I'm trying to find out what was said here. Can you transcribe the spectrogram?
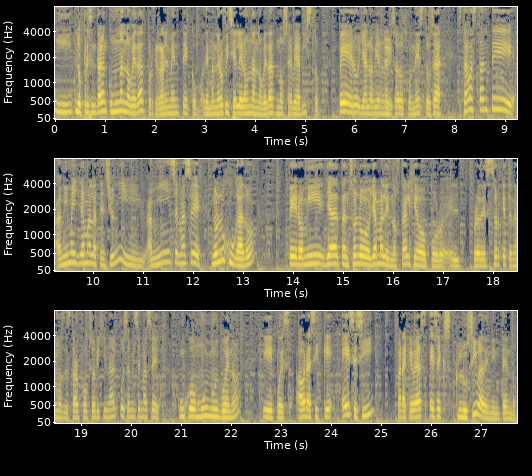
Y lo presentaban como una novedad, porque realmente como de manera oficial era una novedad, no se había visto. Pero ya lo habían lanzado pues. con esto. O sea, está bastante. A mí me llama la atención y a mí se me hace. No lo he jugado, pero a mí ya tan solo llámale nostalgia o por el predecesor que tenemos de Star Fox original, pues a mí se me hace un juego muy muy bueno. Y pues ahora sí que ese sí, para que veas, es exclusiva de Nintendo.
